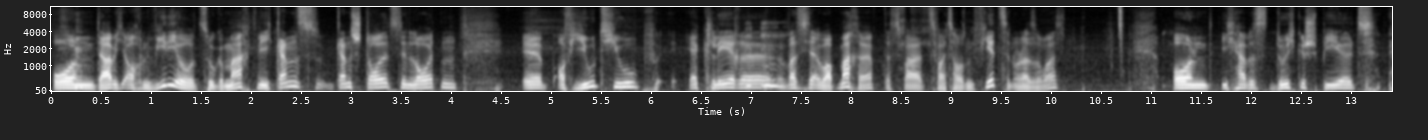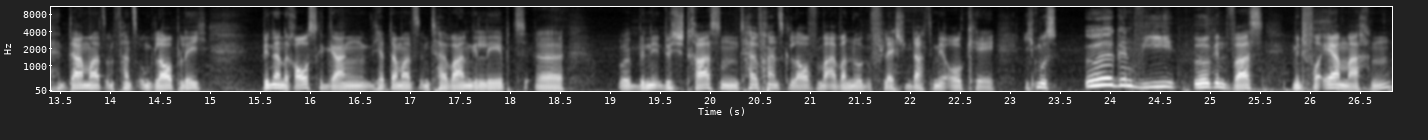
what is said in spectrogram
Und da habe ich auch ein Video zu gemacht, wie ich ganz, ganz stolz den Leuten äh, auf YouTube erkläre, was ich da überhaupt mache. Das war 2014 oder sowas. Und ich habe es durchgespielt damals und fand es unglaublich. Bin dann rausgegangen. Ich habe damals in Taiwan gelebt. Äh, bin durch die Straßen Taiwans gelaufen, war einfach nur geflasht und dachte mir, okay, ich muss irgendwie irgendwas mit VR machen,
